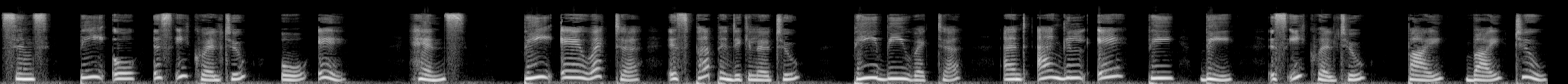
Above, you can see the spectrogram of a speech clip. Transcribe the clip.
since PO is equal to OA. Hence, PA vector is perpendicular to PB vector and angle APB is equal to pi by 2.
